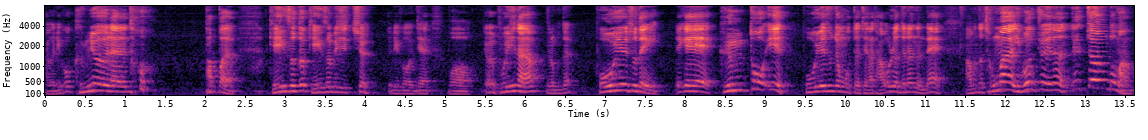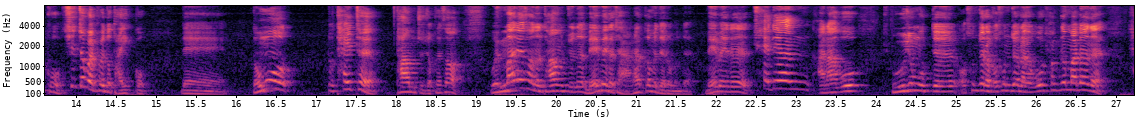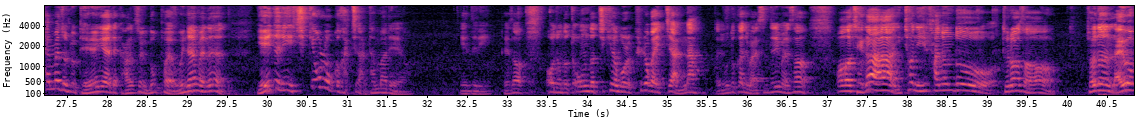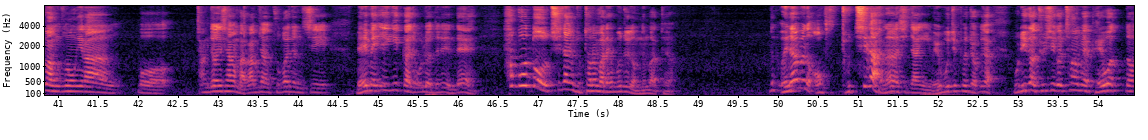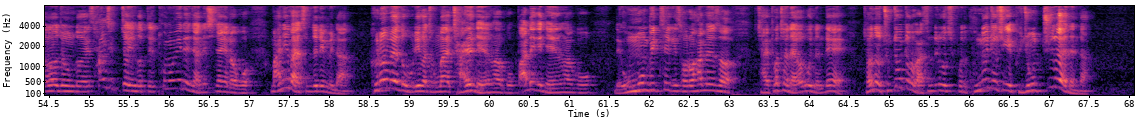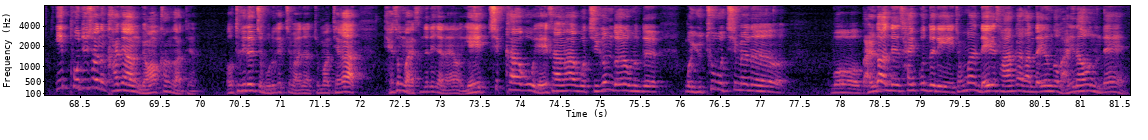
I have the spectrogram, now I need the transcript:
자, 그리고 금요일에도 바빠요. 개인소득, 개인소비 지출 그리고 이제 뭐 여기 보이시나요, 여러분들? 보유예수데이. 이게 금토일 보유예수 종목들 제가 다 올려드렸는데 아무튼 정말 이번 주에는 일정도 많고 실적 발표도 다 있고. 네. 너무 또 타이트해요. 다음 주죠. 그래서 웬만해서는 다음 주는 매매를 잘 안 할 겁니다 여러분들. 매매를 최대한 안 하고 보유 종목들 어, 손절하고 손절하고 현금 마련을 하면서 좀 대응해야 될 가능성이 높아요. 왜냐면은 얘들이 쉽게 올라올 것 같지가 않단 말이에요 얘들이 그래서 어느 정도 조금 더 지켜볼 필요가 있지 않나 이 정도까지 말씀드리면서 어 제가 2024년도 들어서 저는 라이브 방송이랑 뭐 장전 시장 마감 시장 주간 정시 매매 일기까지 올려드리는데 한 번도 시장이 좋다는 말을 해본 적이 없는 것 같아요. 왜냐하면 없, 좋지가 않아요 시장이 외부 지표적 그러니까 우리가 주식을 처음에 배웠던 어느 정도의 상식적인 것들이 통용이 되지 않는 시장이라고 많이 말씀드립니다. 그럼에도 우리가 정말 잘 대응하고 빠르게 대응하고 네, 온몸 비틀기 서로 하면서 잘 버텨나가고 있는데 저는 중점적으로 말씀드리고 싶은 데 국내 주식의 비중을 줄여야 된다. 이 포지션은 가장 명확한 것 같아요. 어떻게 될지 모르겠지만은 정말 제가 계속 말씀드리잖아요. 예측하고 예상하고 지금도 여러분들 뭐 유튜브 치면은 뭐 말도 안 되는 사기꾼들이 정말 내일 상한가 간다 이런 거 많이 나오는데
